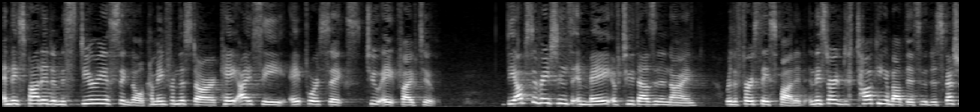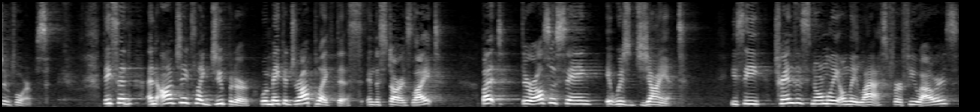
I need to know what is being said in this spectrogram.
and they spotted a mysterious signal coming from the star KIC 8462852. The observations in May of 2009 were the first they spotted, and they started talking about this in the discussion forums. They said an object like Jupiter would make a drop like this in the star's light, but they were also saying it was giant. You see, transits normally only last for a few hours,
